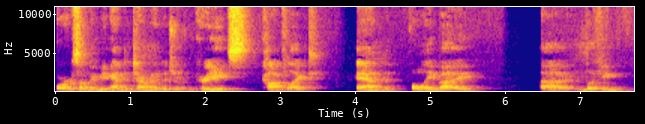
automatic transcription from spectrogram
or something being undetermined Undetermined. creates conflict, and only by uh, looking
